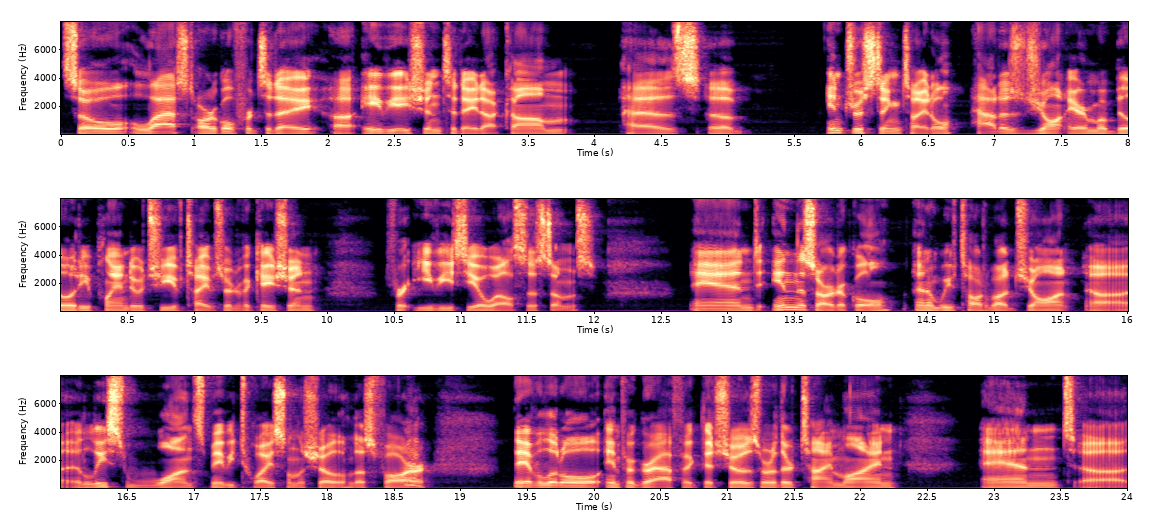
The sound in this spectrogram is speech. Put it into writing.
So, last article for today uh, aviationtoday.com has a interesting title How does Jaunt Air Mobility plan to achieve type certification for EVTOL systems? And in this article, and we've talked about Jaunt uh, at least once, maybe twice on the show thus far, they have a little infographic that shows sort of their timeline and uh,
